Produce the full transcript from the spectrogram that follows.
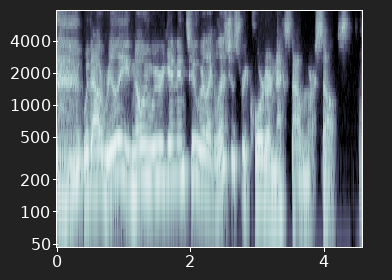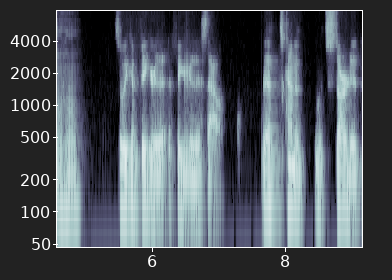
without really knowing we were getting into, we're like, let's just record our next album ourselves Mm-hmm. so we can figure figure this out. That's kind of what started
